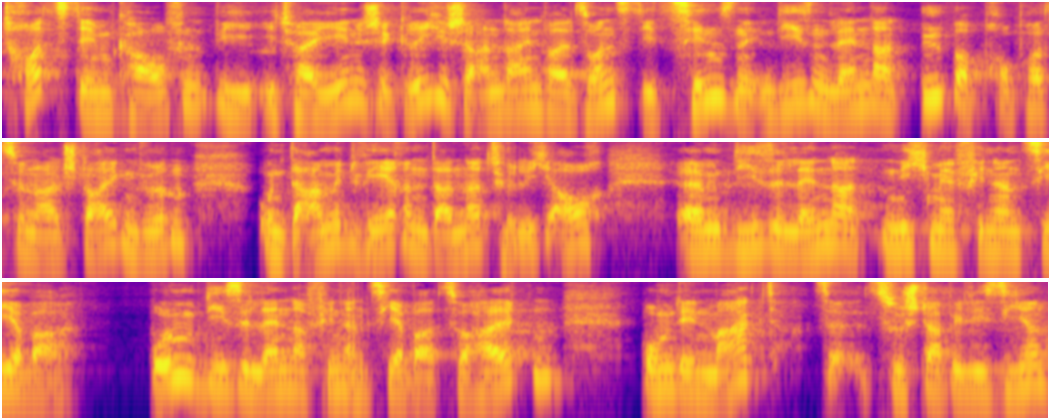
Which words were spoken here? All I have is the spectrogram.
trotzdem kaufen, wie italienische, griechische Anleihen, weil sonst die Zinsen in diesen Ländern überproportional steigen würden und damit wären dann natürlich auch ähm, diese Länder nicht mehr finanzierbar. Um diese Länder finanzierbar zu halten, um den Markt zu stabilisieren,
